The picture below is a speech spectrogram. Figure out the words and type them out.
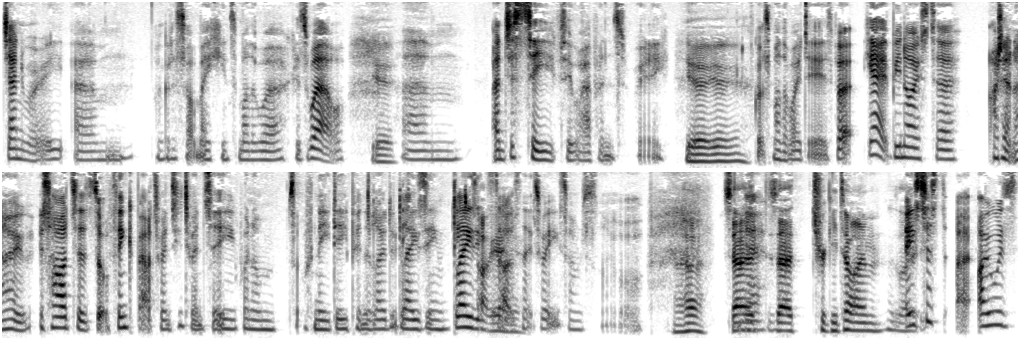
January. Um, I'm going to start making some other work as well, Yeah. um, and just see see what happens. Really, yeah, yeah, yeah. I've got some other ideas, but yeah, it'd be nice to. I don't know. It's hard to sort of think about 2020 when I'm sort of knee deep in a load of glazing. Glazing Oh, yeah, starts yeah. next week, so I'm just like, oh. Uh-huh. Is, that Yeah. is that a tricky time? Like- it's just I, I was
